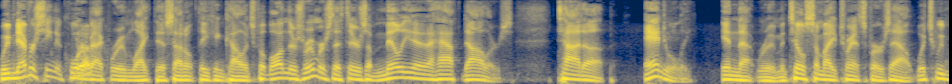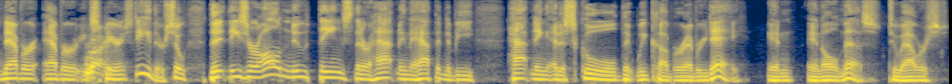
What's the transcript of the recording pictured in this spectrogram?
We've never seen a quarterback yep. room like this, I don't think, in college football. And there's rumors that there's a million and a half dollars tied up annually in that room until somebody transfers out, which we've never ever experienced right. either. So th- these are all new things that are happening. They happen to be happening at a school that we cover every day in in Ole Miss, two hours,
